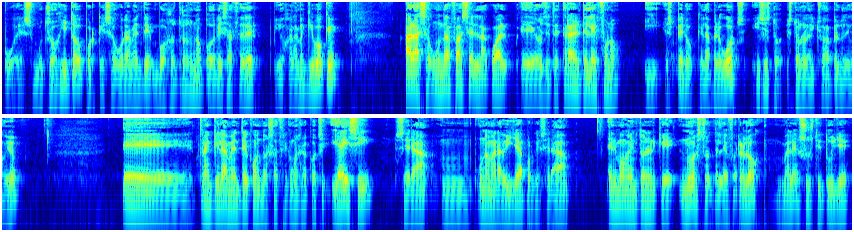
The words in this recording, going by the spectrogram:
pues mucho ojito, porque seguramente vosotros no podréis acceder, y ojalá me equivoque, a la segunda fase en la cual eh, os detectará el teléfono y espero que el Apple Watch, insisto, esto no lo ha dicho Apple, lo digo yo, eh, tranquilamente cuando os acerquemos al coche. Y ahí sí será mm, una maravilla porque será el momento en el que nuestro teléfono reloj, ¿vale? Sustituye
